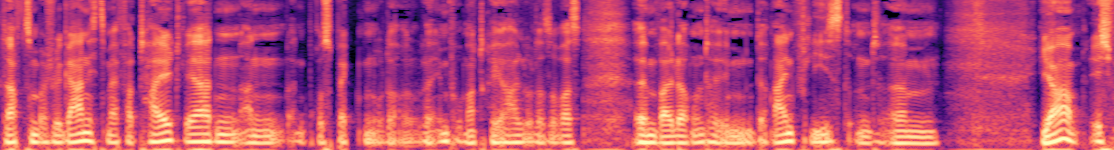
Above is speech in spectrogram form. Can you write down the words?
darf zum Beispiel gar nichts mehr verteilt werden an, an Prospekten oder, oder Infomaterial oder sowas, ähm, weil darunter eben reinfließt und ähm, ja, ich,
